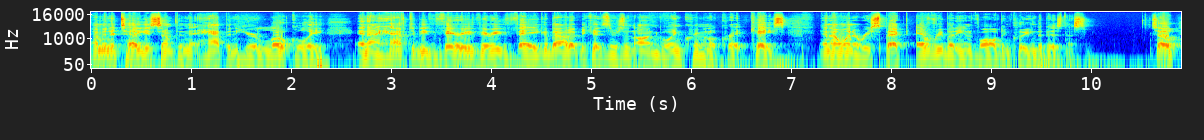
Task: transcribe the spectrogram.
I'm going to tell you something that happened here locally, and I have to be very, very vague about it because there's an ongoing criminal case, and I want to respect everybody involved, including the business. So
